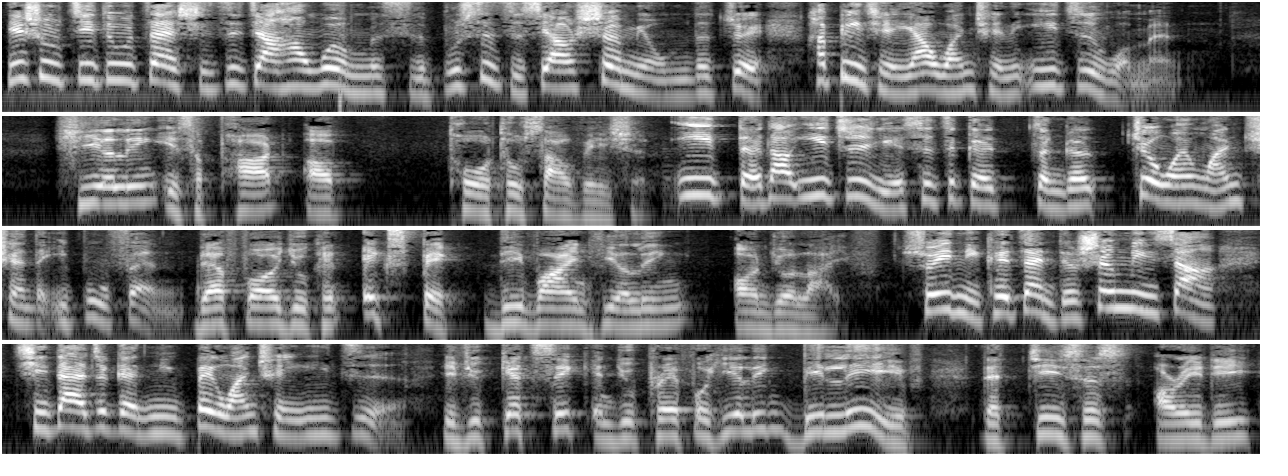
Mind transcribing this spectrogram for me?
耶稣基督在十字架上为我们死，不是只是要赦免我们的罪，他并且也要完全的医治我们。 Healing is a part of total salvation. 医得到医治也是这个整个救恩完全的一部分。 Therefore, you can expect divine healing on your life. 所以你可以在你的生命上期待这个你被完全医治。 If you get sick and you pray for healing, believe that Jesus already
